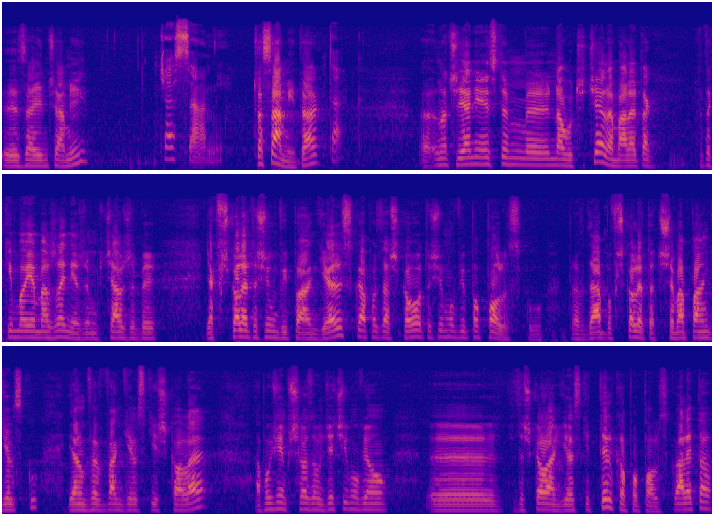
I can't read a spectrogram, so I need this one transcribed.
y, zajęciami? Czasami. Czasami, tak? Tak. E, Znaczy ja nie jestem e, nauczycielem, ale tak, to takie moje marzenie, żebym chciał, żeby jak w szkole to się mówi po angielsku, a poza szkołą to się mówi po polsku, prawda? Bo w szkole to trzeba po angielsku. Ja mam w, angielskiej szkole, a później przychodzą dzieci i mówią yy, ze szkoły angielskiej tylko po polsku, ale to,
